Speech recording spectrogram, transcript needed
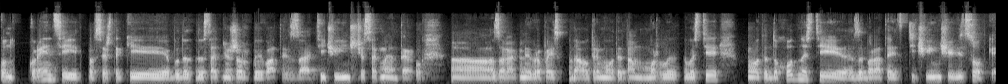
конкуренції, то все ж таки буде достатньо жорстко за ті чи інші сегменти а, загальноєвропейського, да, отримувати там можливості, отримувати доходності, забирати ті чи інші відсотки.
